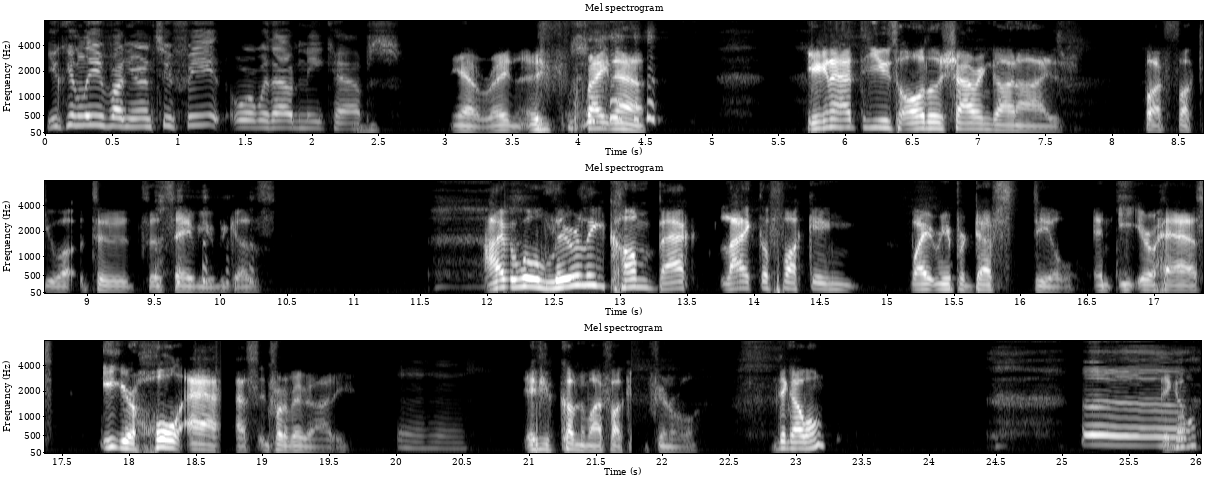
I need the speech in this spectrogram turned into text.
You can leave on your own two feet or without kneecaps. Yeah, right. right now. You're gonna have to use all those Sharingan eyes, but fuck you up to to save you because I will literally come back like the fucking White Reaper Death Steel and eat your ass, eat your whole ass in front of everybody hmm if you come to my fucking funeral. You think I won't? Think I Uh, won't?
